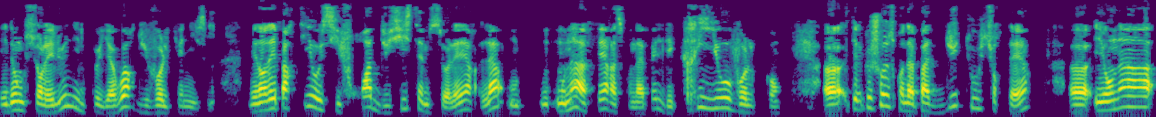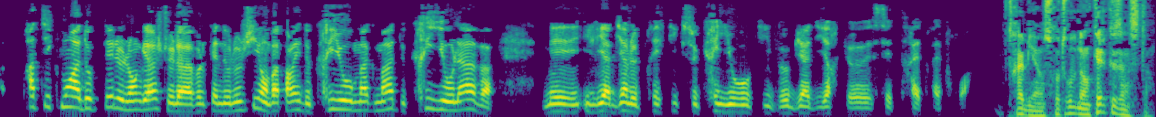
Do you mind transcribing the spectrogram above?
Et donc sur les lunes, il peut y avoir du volcanisme. Mais dans des parties aussi froides du système solaire, là, on, a affaire à ce qu'on appelle des cryovolcans. Euh, quelque chose qu'on n'a pas du tout sur Terre. Euh, et on a pratiquement adopté le langage de la volcanologie. On va parler de cryomagma, de cryolave mais il y a bien le préfixe cryo qui veut bien dire que c'est très très froid. Très bien, on se retrouve dans quelques instants.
